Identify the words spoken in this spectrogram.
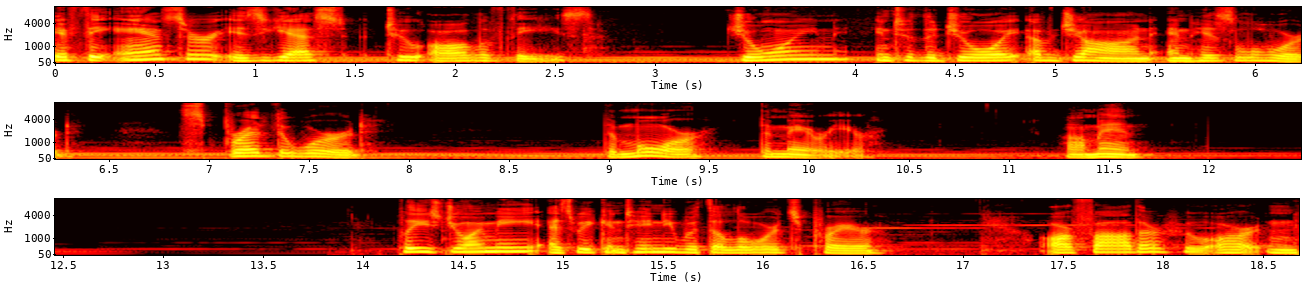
If the answer is yes to all of these, join into the joy of John and his Lord Spread the word. The more, the merrier. Amen. Please join me as we continue with the Lord's Prayer. Our Father, who art in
